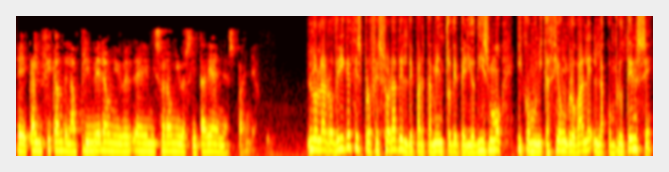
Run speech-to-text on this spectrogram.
eh, califican de la primera emisora universitaria en España. Lola Rodríguez es profesora del Departamento de Periodismo y Comunicación Global la Complutense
